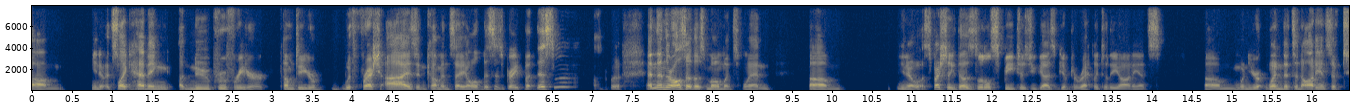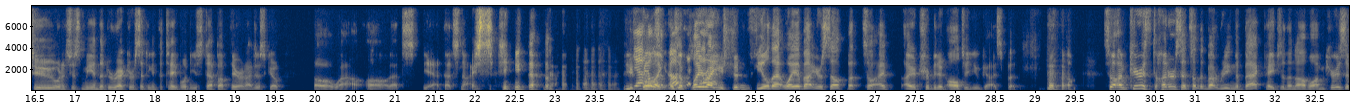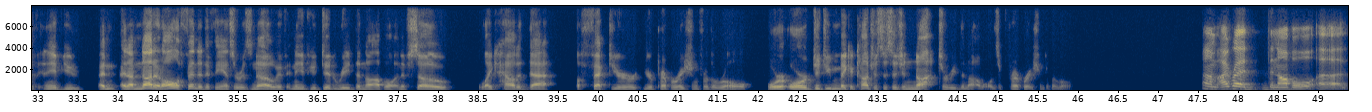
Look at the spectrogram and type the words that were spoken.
um, you know, it's like having a new proofreader come to your with fresh eyes and come and say, "Oh, this is great, but this," and then there are also those moments when, um, you know, especially those little speeches you guys give directly to the audience um, when you're when it's an audience of two and it's just me and the director sitting at the table and you step up there and I just go, oh wow, oh that's yeah, that's nice. you know? You Yeah, feel like as a playwright ask. you shouldn't feel that way about yourself, but so I I attribute it all to you guys. But so I'm curious. Hunter said something about reading the back page of the novel. I'm curious if any of you and and I'm not at all offended if the answer is no. If any of you did read the novel, and if so, like how did that affect your your preparation for the role? Or or did you make a conscious decision not to read the novel as a preparation for the role? Um, I read the novel uh,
